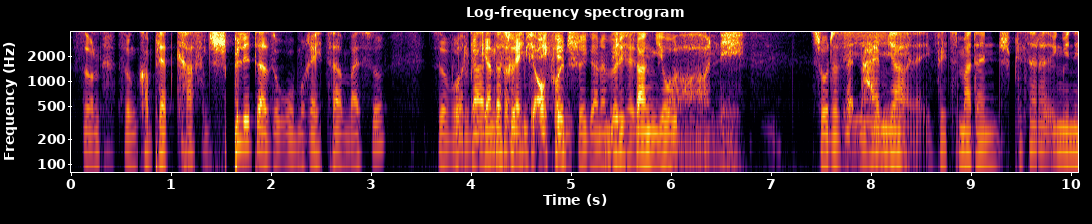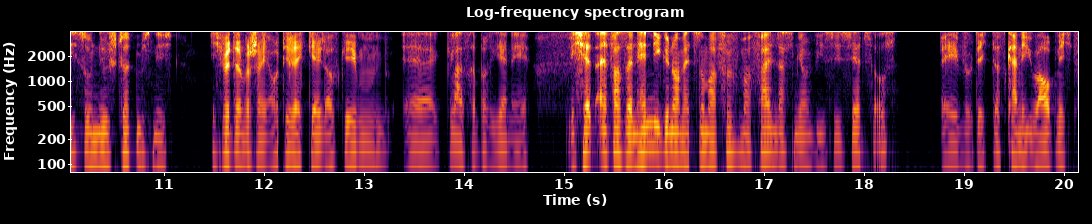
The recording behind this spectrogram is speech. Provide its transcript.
so, ein, so einen komplett krassen Splitter so oben rechts haben, weißt du? So, wo Boah, du die ganze das würde mich auch voll triggern. Dann würde ich sagen, jo, Oh, nee. So, das seit einem halben Jahr. Willst du mal deinen Splitter da irgendwie nicht so? Nö, stört mich nicht. Ich würde dann wahrscheinlich auch direkt Geld ausgeben, äh, Glas reparieren, ey. Ich hätte einfach sein Handy genommen, hätte es nochmal fünfmal fallen lassen. Ja, und wie sieht es jetzt aus? Ey, wirklich, das kann ich überhaupt nicht.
